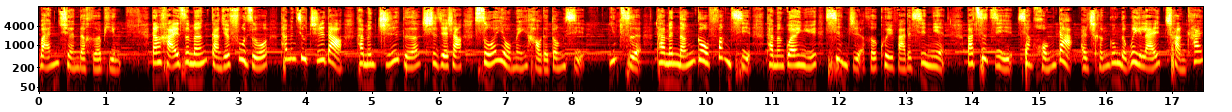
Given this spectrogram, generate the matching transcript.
完全的和平。当孩子们感觉富足，他们就知道他们值得世界上所有美好的东西。因此，他们能够放弃他们关于限制和匮乏的信念，把自己向宏大而成功的未来敞开，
